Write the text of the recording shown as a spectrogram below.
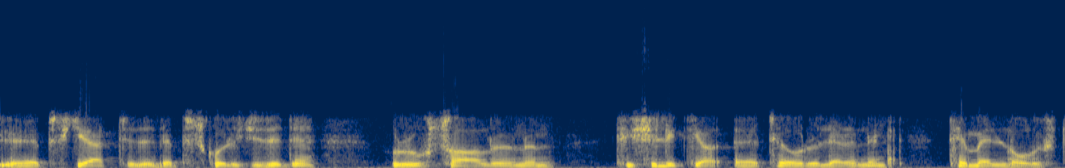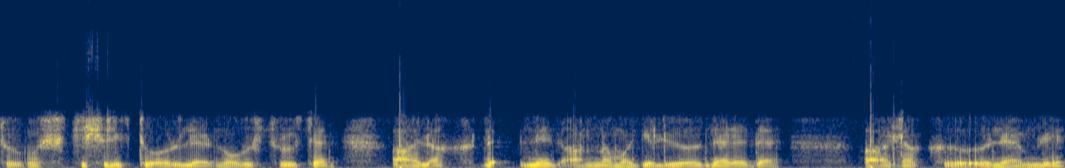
e, psikiyatride de psikolojide de ruh sağlığının kişilik e, teorilerinin temelini oluşturmuş. Kişilik teorilerini oluştururken ahlak ne, ne anlama geliyor, nerede ahlak önemli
